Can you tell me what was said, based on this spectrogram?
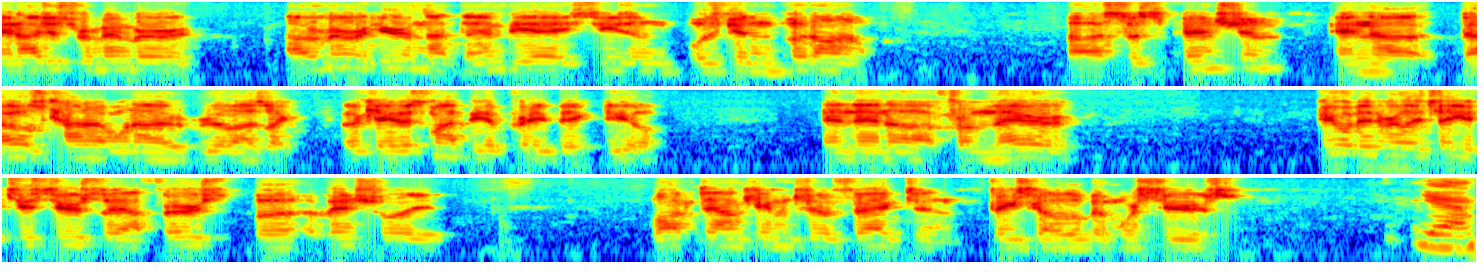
and I just remember I remember hearing that the NBA season was getting put on uh, suspension, and uh, that was kind of when I realized like, okay, this might be a pretty big deal. And then uh, from there, people didn't really take it too seriously at first, but eventually, lockdown came into effect, and things got a little bit more serious. Yeah.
